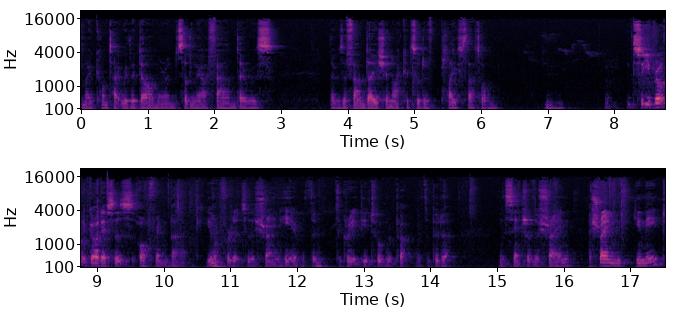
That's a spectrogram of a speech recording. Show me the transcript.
made contact with the Dharma, and suddenly I found there was there was a foundation I could sort of place that on. Mm. So you brought the goddess's offering back. You Mm. offered it to the shrine here with the, Mm. the great beautiful rupa with the Buddha in the centre of the shrine. A shrine you made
